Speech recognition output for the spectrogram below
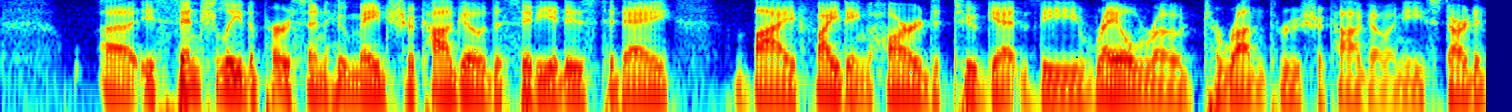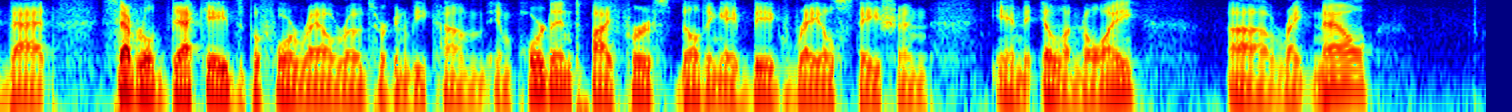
uh, essentially the person who made Chicago the city it is today by fighting hard to get the railroad to run through Chicago. And he started that several decades before railroads were going to become important by first building a big rail station in Illinois uh, right now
